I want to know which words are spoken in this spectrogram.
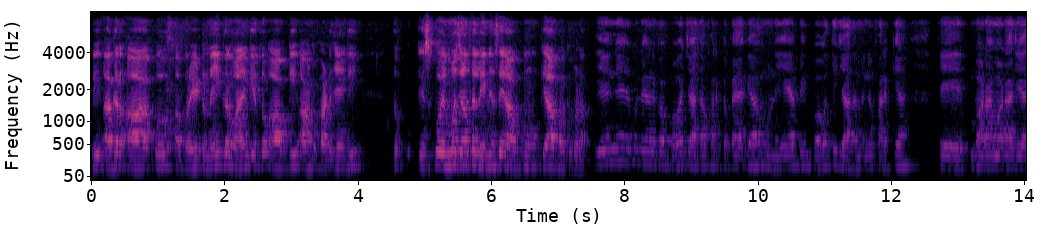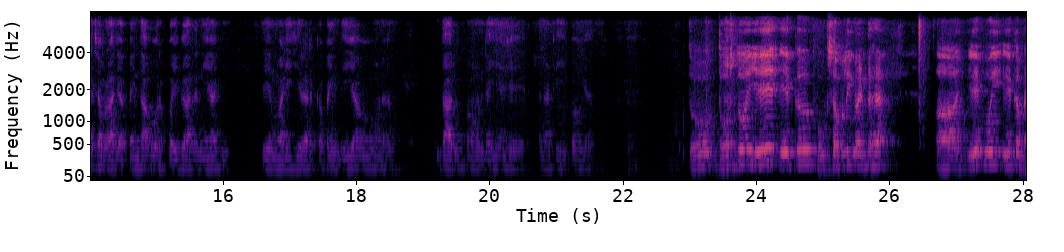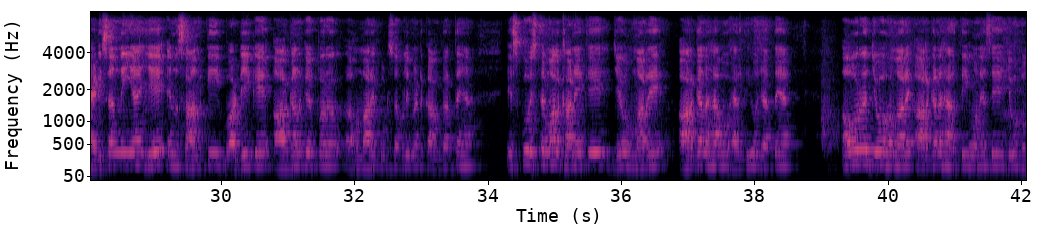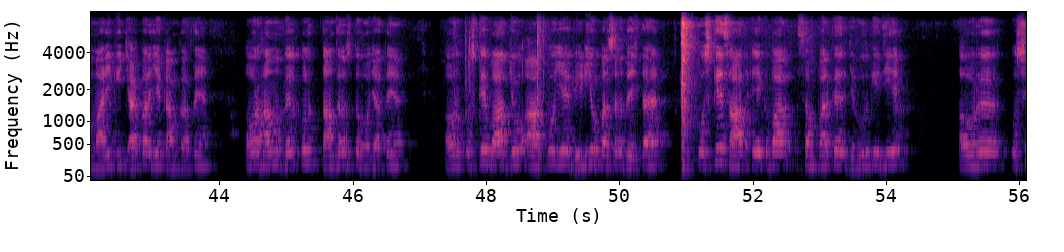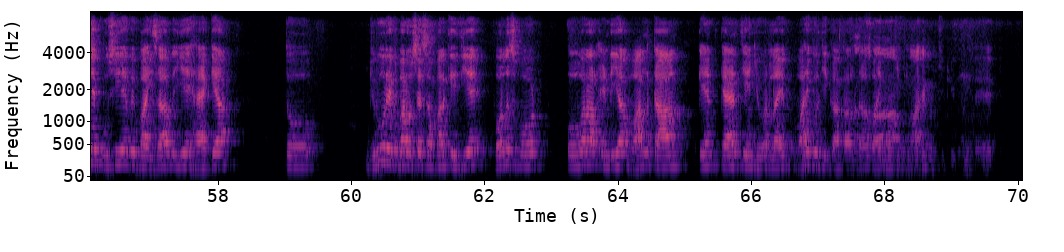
कि अगर आप ऑपरेट नहीं करवाएंगे तो आपकी आंख फट जाएगी तो इसको इमोजंथ लेने से आपको क्या फर्क पड़ा ਇਹਨੇ ਬੋਲੇ ਕੋ ਬਹੁਤ ਜ਼ਿਆਦਾ ਫਰਕ ਪੈ ਗਿਆ ਹੁਣ ਇਹ ਆ ਵੀ ਬਹੁਤ ਹੀ ਜ਼ਿਆਦਾ ਮੈਨੂੰ ਫਰਕ ਆ ਤੇ ਮਾੜਾ ਮਾੜਾ ਜਿਹਾ ਝਵਲਾ ਜਿਹਾ ਪੈਂਦਾ ਹੋਰ ਕੋਈ ਗੱਲ ਨਹੀਂ ਹੈਗੀ ਤੇ ਮਾੜੀ ਜਿਹੀ ਰੜਕ ਪੈਂਦੀ ਆ ਉਹ ਹੁਣ दारू ਪਾਉਣ ਡਈ ਆ ਜੇ ਇਹਨਾਂ ਠੀਕ ਹੋ ਗਿਆ ਤੇ। तो दोस्तों ये एक फूड सप्लीमेंट है आ, ये कोई एक मेडिसन नहीं है ये इंसान की बॉडी के ऑर्गन के ऊपर अ, हमारे फूड सप्लीमेंट काम करते हैं इसको इस्तेमाल खाने के जो हमारे ऑर्गन है, वो हेल्थी हो जाते हैं। और जो हमारे ऑर्गन हेल्थी होने से जो बीमारी की जड़ पर ये काम करते हैं, और हम बिल्कुल तंदुरुस्त हो जाते हैं। और उसके बाद जो आपको ये वीडियो पर्सन भेजता है, उसके साथ एक बार संपर्क ज़रूर कीजिए। और उससे पूछिए भी, भाई साहब, ये है क्या? तो ज़रूर एक बार उससे संपर्क कीजिए। Full support overall India one ਕਾਨ can change your life Waheguru ji ਕਾ ਖਾਲਸਾ ਵਾਹਿਗੁਰੂ ਜੀ ਕੀ ਫਤਿਹ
